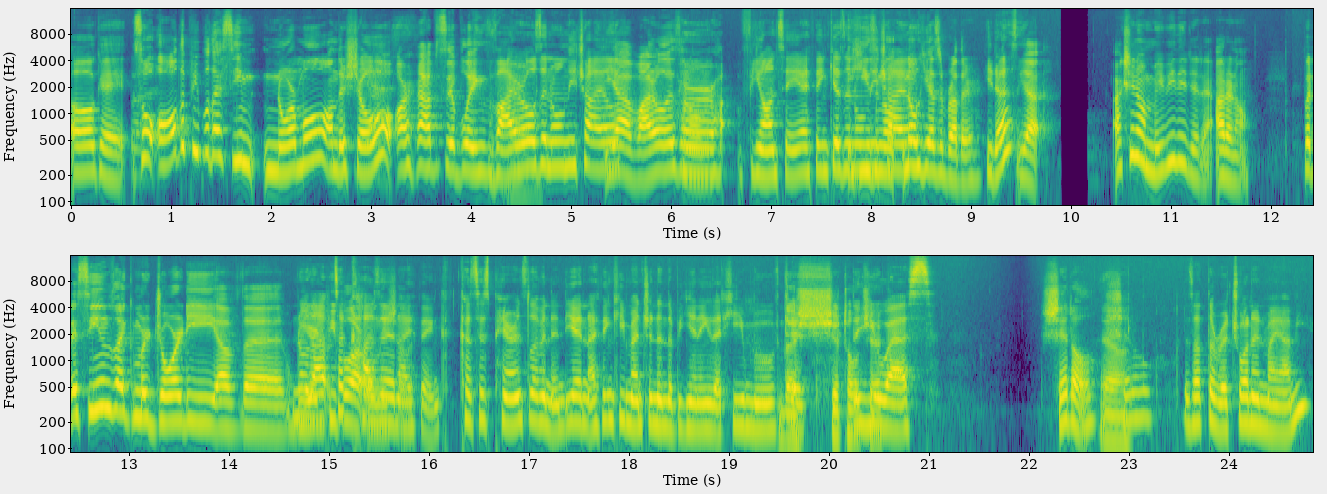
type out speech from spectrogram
Oh, okay. So all the people that seem normal on the show are have siblings. Viral's an only child. Yeah, viral is Her only- fiance, I think, is an only an, child. No, he has a brother. He does? Yeah. Actually, no. Maybe they didn't. I don't know. But it seems like majority of the No, weird that's people are only cousin, I think, because his parents live in India, and I think he mentioned in the beginning that he moved The to shithole the chick? U.S. Shittle. Yeah. Shittle. Is that the rich one in Miami?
